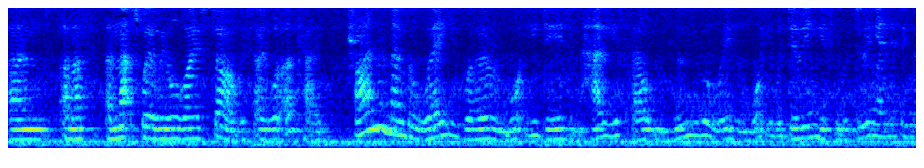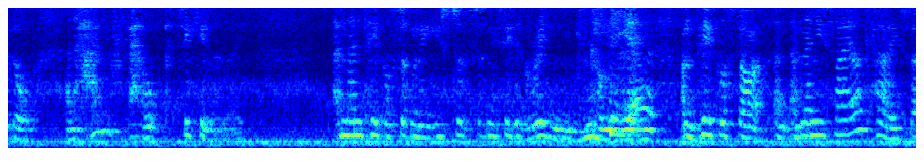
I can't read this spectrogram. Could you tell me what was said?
and and I, and that's where we always start. We say, well, okay, try and remember where you were and what you did and how you felt and who you were with and what you were doing, if you were doing anything at all, and how you felt particularly. And then people suddenly, you suddenly see the grins coming in. And people start, and, and then you say, okay, so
